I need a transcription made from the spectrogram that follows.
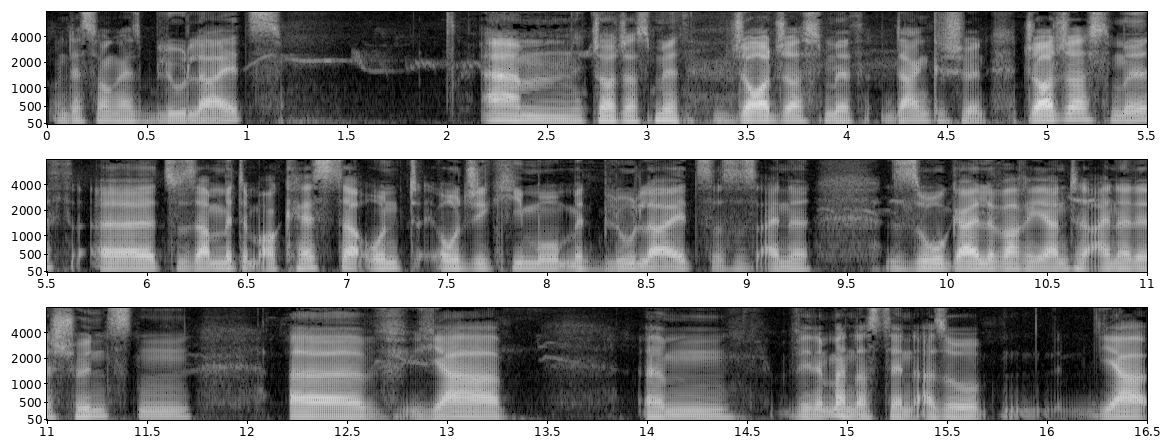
Und der Song heißt Blue Lights. Ähm, Georgia Smith. Georgia Smith, Dankeschön. Georgia Smith äh, zusammen mit dem Orchester und OG Kimo mit Blue Lights. Das ist eine so geile Variante, einer der schönsten, äh, ja, ähm, wie nennt man das denn? Also ja,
